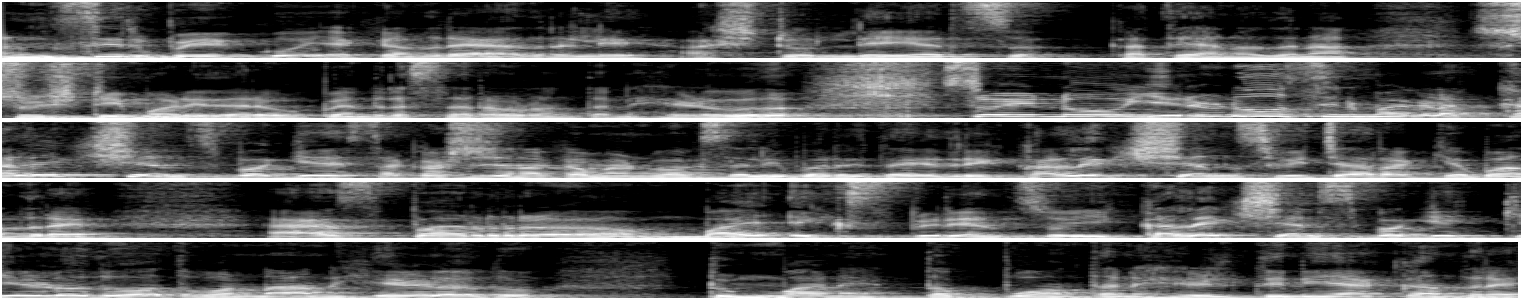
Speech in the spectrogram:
ಅನಿಸಿರ್ಬೇಕು, ಯಾಕಂದರೆ ಅದರಲ್ಲಿ ಅಷ್ಟು ಲೇಯರ್ಸ್ ಕಥೆ ಅನ್ನೋದನ್ನು ಸೃಷ್ಟಿ ಮಾಡಿದ್ದಾರೆ ಉಪೇಂದ್ರ ಸರ್. ಅವರು ಅಂತಲೇ ಹೇಳ್ಬೋದು. ಸೊ ಇನ್ನು ಎರಡೂ ಸಿನಿಮಾಗಳ ಕಲೆಕ್ಷನ್ಸ್ ಬಗ್ಗೆ ಸಾಕಷ್ಟು ಜನ ಕಮೆಂಟ್ ಬಾಕ್ಸಲ್ಲಿ ಬರೀತಾ ಇದ್ರಿ. ಕಲೆಕ್ಷನ್ಸ್ ವಿಚಾರಕ್ಕೆ ಬಂದರೆ ಆ್ಯಸ್ ಪರ್ ಮೈ ಎಕ್ಸ್ಪೀರಿಯೆನ್ಸು ಈ ಕಲೆಕ್ಷನ್ಸ್ ಬಗ್ಗೆ ಕೇಳೋದು ಅಥವಾ ನಾನು ಹೇಳೋದು ತುಂಬಾ ತಪ್ಪು ಅಂತಲೇ ಹೇಳ್ತೀನಿ. ಯಾಕಂದರೆ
